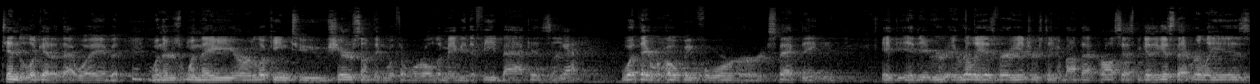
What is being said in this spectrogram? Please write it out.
tend to look at it that way. But mm-hmm. when there's when they are looking to share something with the world, and maybe the feedback isn't yeah. What they were hoping for or expecting, it, it, it, really is very interesting about that process because I guess that really is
